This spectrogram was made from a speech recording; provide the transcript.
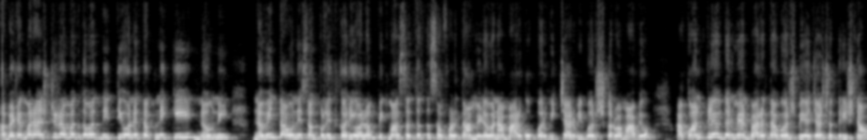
આ બેઠકમાં રાષ્ટ્રીય રમતગમત નીતિઓ અને તકનીકી નવની નવીનતાઓને સંકલિત કરી ઓલિમ્પિકમાં સતત સફળતા મેળવવાના માર્ગો પર વિચાર વિમર્શ કરવામાં આવ્યો. આ કોન્ક્લેવ દરમિયાન ભારતના વર્ષ બે હજાર છત્રીસના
